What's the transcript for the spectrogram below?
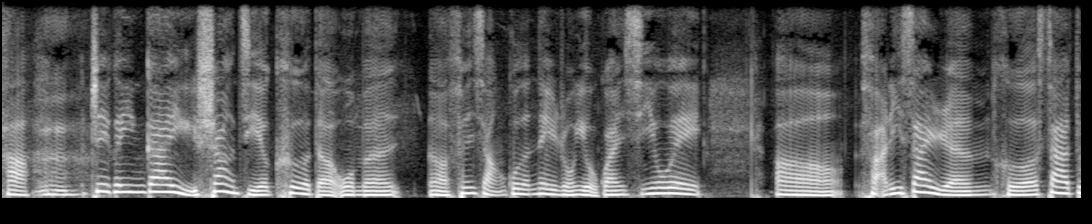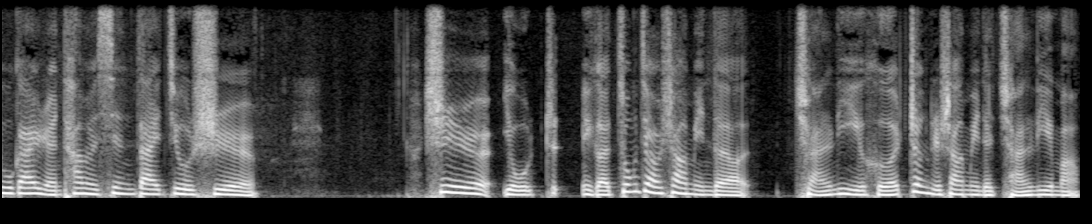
哈，嗯这个应该与上节课的我们呃分享过的内容有关系，因为呃法利赛人和撒都该人他们现在就是是有这那个宗教上面的权利和政治上面的权利嘛，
